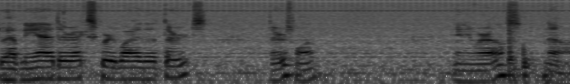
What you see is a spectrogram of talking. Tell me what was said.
Do we have any other x squared y to the thirds? There's one. Anywhere else? No.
